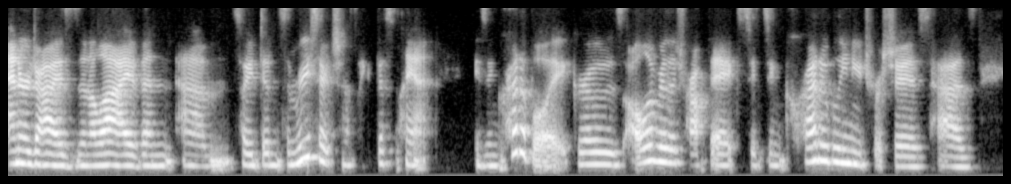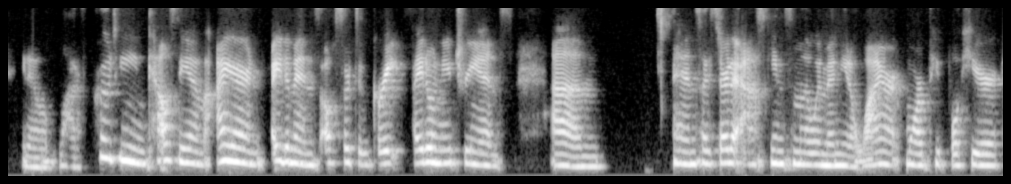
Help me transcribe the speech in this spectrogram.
energized and alive. And um, so I did some research and I was like, This plant is incredible. It grows all over the tropics. It's incredibly nutritious, has you know a lot of protein, calcium, iron, vitamins, all sorts of great phytonutrients. Um, and so I started asking some of the women, you know, why aren't more people here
